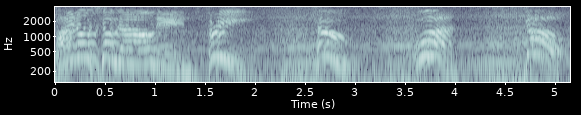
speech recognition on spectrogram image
Final showdown in three, two, one, go!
